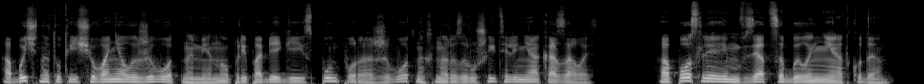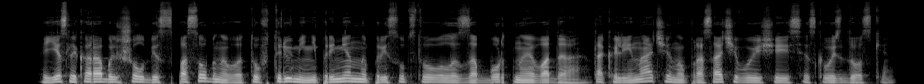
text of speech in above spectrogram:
Обычно тут еще воняло животными, но при побеге из Пунпура животных на разрушителе не оказалось. А после им взяться было неоткуда. Если корабль шел без способного, то в трюме непременно присутствовала забортная вода, так или иначе, но просачивающаяся сквозь доски.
